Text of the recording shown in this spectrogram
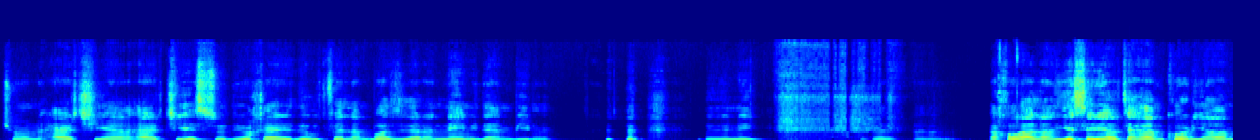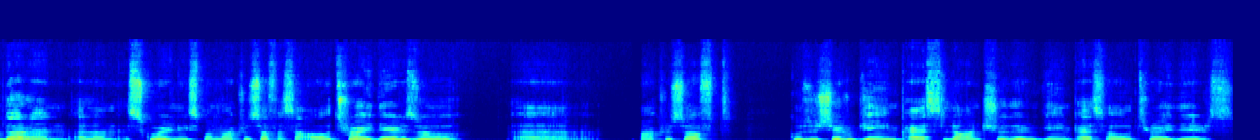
چون هرچی هم هرچی استودیو خریده بود فعلا بازی دارن نمیدن بیرون. می‌دونی؟ خب الان یه سری البته همکاری هم دارن. الان Square Enix با مایکروسافت مثلا Outriders و مایکروسافت گذاشته رو Game Pass launch شده رو Game Pass Outriders.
